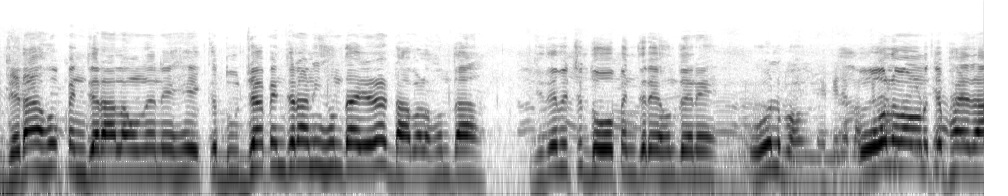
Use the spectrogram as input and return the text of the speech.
ਜਿਹੜਾ ਉਹ ਪਿੰਜਰਾ ਲਾਉਂਦੇ ਨੇ ਇਹ ਇੱਕ ਦੂਜਾ ਪਿੰਜਰਾ ਨਹੀਂ ਹੁੰਦਾ ਜਿਹੜਾ ਡਬਲ ਹੁੰਦਾ ਜਿਹਦੇ ਵਿੱਚ ਦੋ ਪਿੰਜਰੇ ਹੁੰਦੇ ਨੇ। ਉਹ ਲਵਾਉਣ ਉਹ ਲਵਾਉਣ 'ਚ ਫਾਇਦਾ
